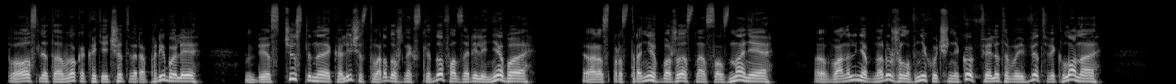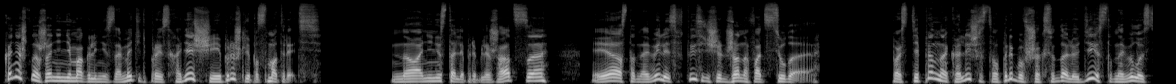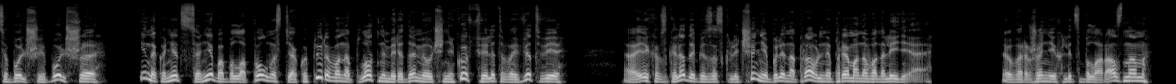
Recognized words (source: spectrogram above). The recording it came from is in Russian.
После того, как эти четверо прибыли, Бесчисленное количество радужных следов озарили небо. Распространив божественное сознание, Ван Линь обнаружил в них учеников фиолетовой ветви клана. Конечно же, они не могли не заметить происходящее и пришли посмотреть. Но они не стали приближаться и остановились в тысячи джанов отсюда. Постепенно количество прибывших сюда людей становилось все больше и больше, и, наконец, все небо было полностью оккупировано плотными рядами учеников фиолетовой ветви, а их взгляды без исключения были направлены прямо на Ван Линя. Выражение их лиц было разным,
